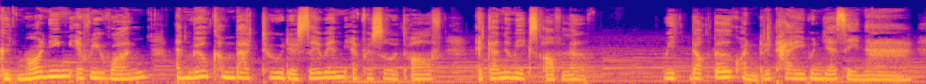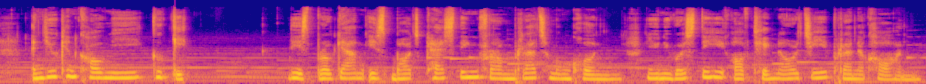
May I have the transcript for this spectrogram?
Good morning everyone and welcome back to the 7th episode of Economics of Love with Dr. Kwanritai Bunyasena, and you can call me Kukik. This program is broadcasting from Rajamangala, University of Technology, Phra Nakhon.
